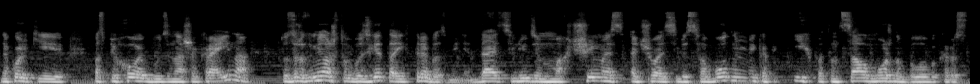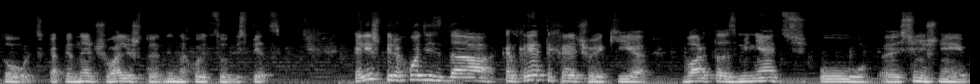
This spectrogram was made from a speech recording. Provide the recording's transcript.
наколькі паспяховай будзе наша краіна то зразумела что вось гэта іх трэба змяняць даць людям магчымасць адчуваць себе свабоднымі как іх потенциал можна было выкарыстоўваць как яны адчувалі что яны знаходзяцца ў бяспецы калі ж пераходзіць да канкрэтных рэчаў якія у варта змяняць у сённяшняй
